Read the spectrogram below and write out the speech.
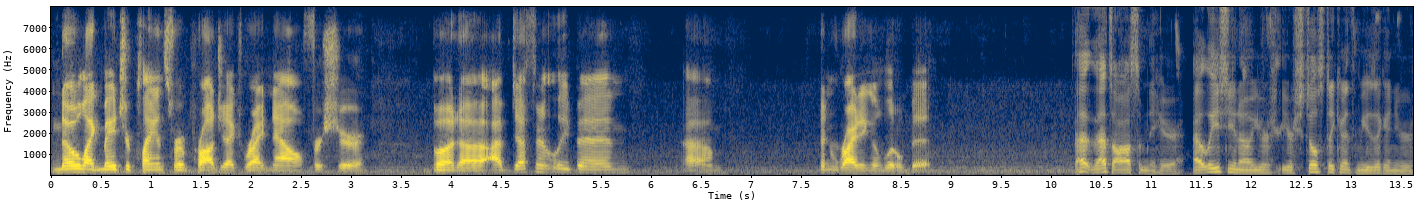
no like major plans for a project right now for sure, but uh, I've definitely been um, been writing a little bit. That, that's awesome to hear. At least you know you're you're still sticking with music and you're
